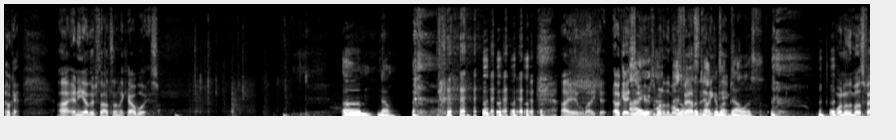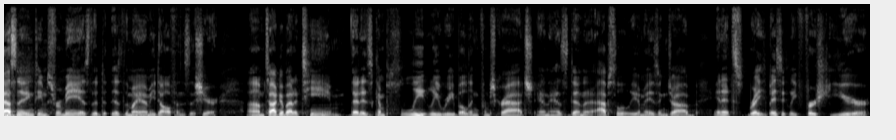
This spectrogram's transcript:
okay. Uh, any other thoughts on the Cowboys? Um, no. I like it. Okay, so I, here's one of the most I don't fascinating want to talk about Dallas. one of the most fascinating teams for me is the is the Miami Dolphins this year. Um, talk about a team that is completely rebuilding from scratch and has done an absolutely amazing job in its basically first year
